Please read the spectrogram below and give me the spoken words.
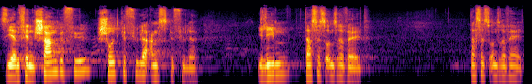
Sie empfinden Schamgefühl, Schuldgefühle, Angstgefühle. Ihr Lieben, das ist unsere Welt. Das ist unsere Welt.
